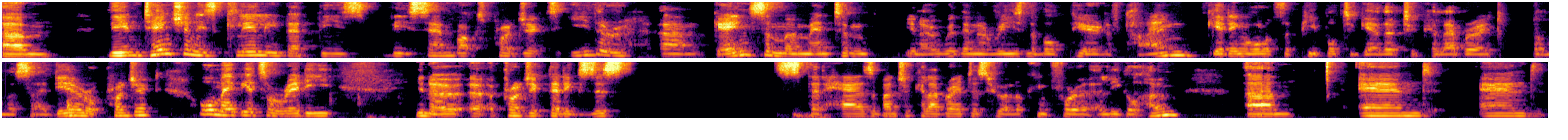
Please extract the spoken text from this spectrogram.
Um, the intention is clearly that these these sandbox projects either um, gain some momentum, you know, within a reasonable period of time, getting all of the people together to collaborate on this idea or project, or maybe it's already, you know, a, a project that exists that has a bunch of collaborators who are looking for a, a legal home, um, and and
